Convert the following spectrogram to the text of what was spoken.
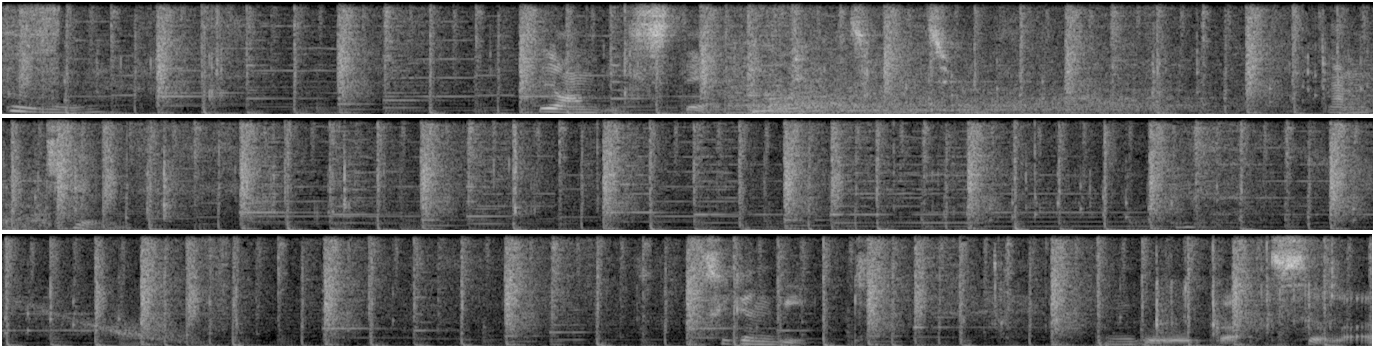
Boom. Zombie standing transfer. Number 10. She can be Go Godzilla.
